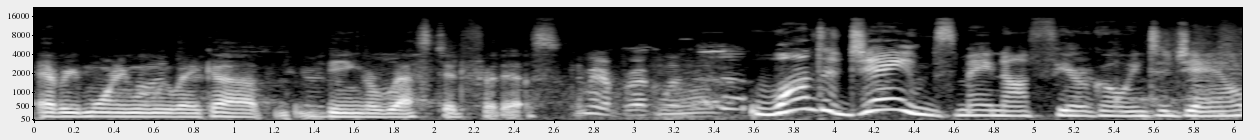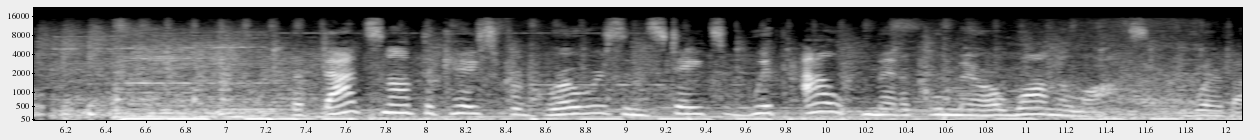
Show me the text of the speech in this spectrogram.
every morning when we wake up being arrested for this. Come here, Brooklyn. Wanda James may not fear going to jail. But that's not the case for growers in states without medical marijuana laws, where the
